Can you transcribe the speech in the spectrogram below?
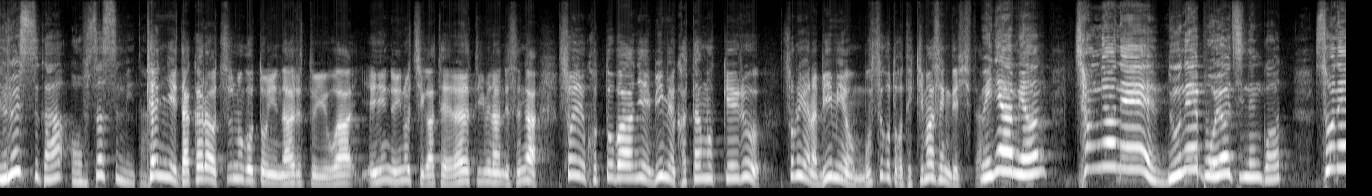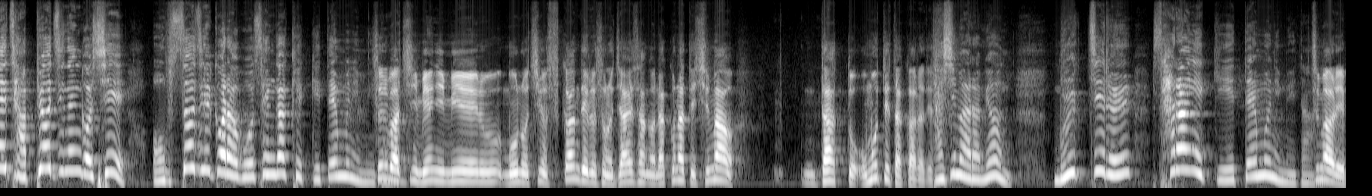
들을 수가 없었습니다. 天に宝を積むことになるというは永遠の命が与えられるという意味なんですがそういう言葉に耳を傾けるそのような耳を持つことができませんでした 왜냐하면 청년의 눈에 보여지는 것, 손에 잡혀지는 것이 없어질 거라고 생각했기 そ 때문입니다. れは地に目に見えるもの地を掴んでいるその財産がなくなってしまうんだと思ってたからです 다시 말하면 물질을 사랑했기 때문입니다. つまり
